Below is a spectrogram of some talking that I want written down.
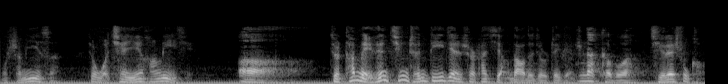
我什么意思？就是我欠银行利息，哦，就是他每天清晨第一件事，他想到的就是这件事，那可不，起来漱口。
